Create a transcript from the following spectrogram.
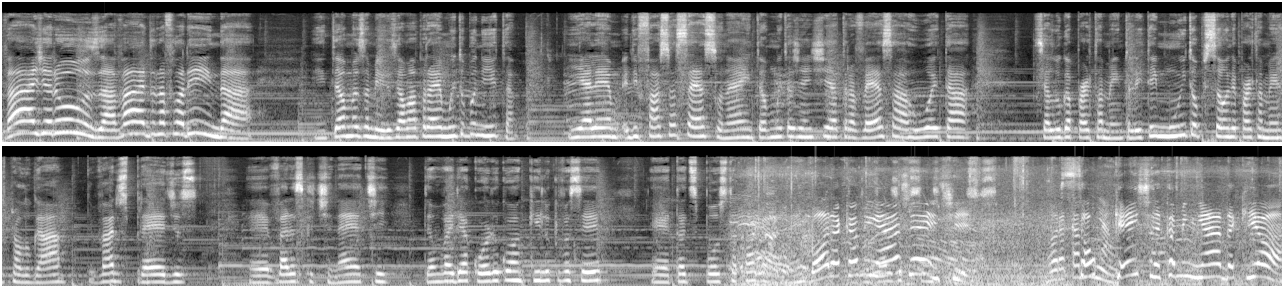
Vai, Jerusa, vai, Dona Florinda. Então, meus amigos, é uma praia muito bonita. E ela é de fácil acesso, né? Então muita gente atravessa a rua e tá se aluga apartamento ali. Tem muita opção de apartamento para alugar, tem vários prédios, é, várias kitnet. Então vai de acordo com aquilo que você está disposto a pagar, né? Bora caminhar, gente! Bora Sol caminhar. quente na caminhada aqui, ó.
